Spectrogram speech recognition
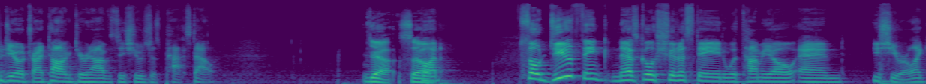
Tanjiro tried talking to her and obviously she was just passed out. yeah. So But so do you think Nezuko should have stayed with Tamayo and Yushiro? Like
